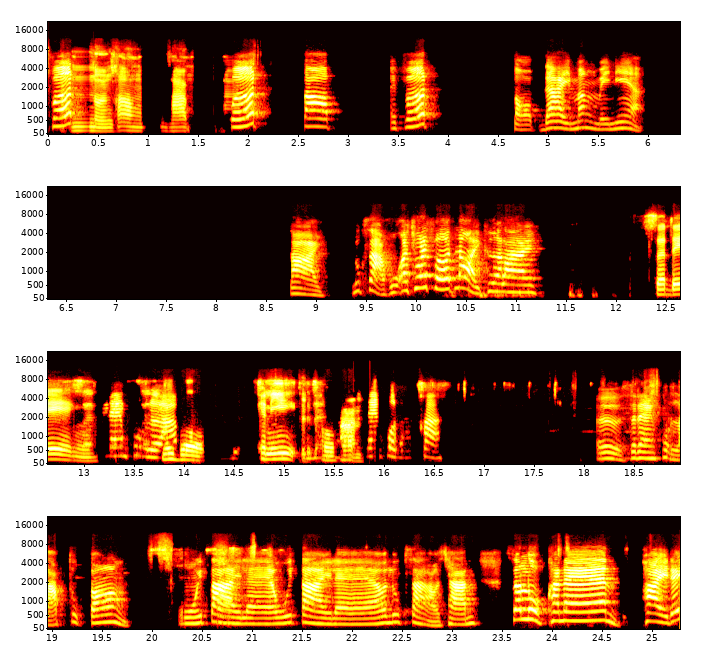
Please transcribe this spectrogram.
เฟิร์สหนุนข้องครับเฟิร์สตอบไอ้เฟิร์สตอบได้มั่งไหมเนี่ย ตาย ลูกสาวครูอะช่วยเฟิร์สหน่อยคืออะไร แสดงแสดงผลลัไม่พธ์บอกแค่นี้แสดงพอคการับรแสดงผลลัพธ์ค่ะ เออ แสดงผลลัพธ์ถูกต้องโอ้ยตายแล้วอุ้ยตายแล้ว ลูกสาวฉัน สรุปคะแนน ไผ่ได้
